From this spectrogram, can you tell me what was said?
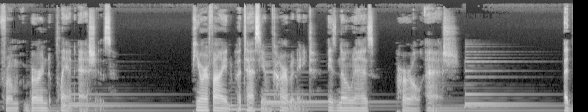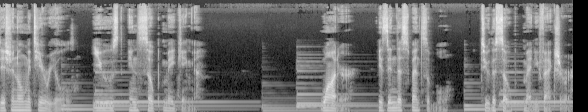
from burned plant ashes. Purified potassium carbonate is known as pearl ash. Additional materials used in soap making. Water is indispensable to the soap manufacturer.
